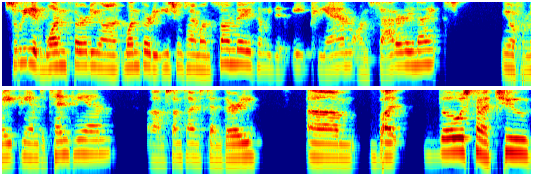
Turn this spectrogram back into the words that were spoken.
So we did 1.30 on 1.30 eastern time on sundays then we did 8 p.m on saturday nights you know from 8 p.m to 10 p.m um, sometimes 10.30 um, but those kind of two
